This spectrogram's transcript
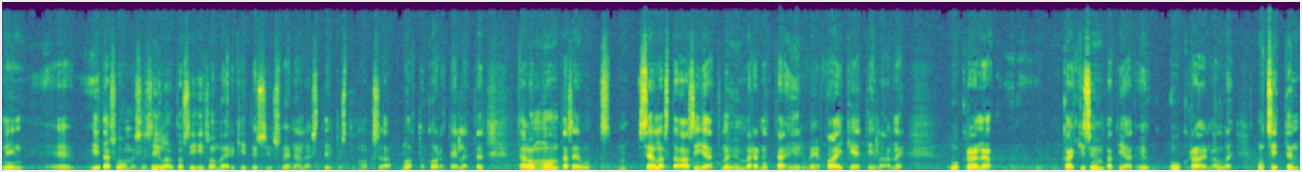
niin e, Itä-Suomessa sillä on tosi iso merkitys, jos venäläiset ei pysty maksamaan luottokorteille. Että täällä on monta sellaista asiaa, että mä ymmärrän, että tämä on hirveän vaikea tilanne. Ukraina, kaikki sympatiat Ukrainalle, mutta sitten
